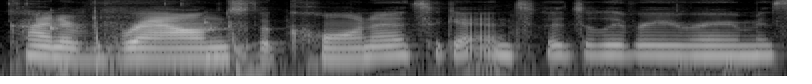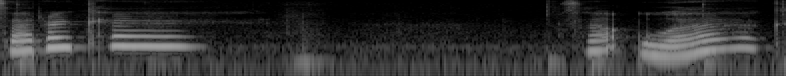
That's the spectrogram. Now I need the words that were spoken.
Kind of round the corner to get into the delivery room. Is that okay? Does that work?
